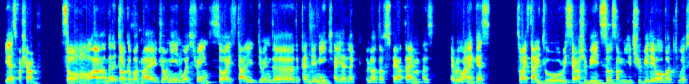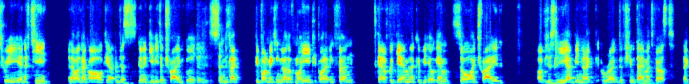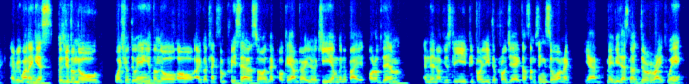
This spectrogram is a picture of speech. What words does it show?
Yes, for sure. So uh, I'm going to talk about my journey in Web3. So I started during the, the pandemic. I had like a lot of spare time, as everyone, I guess. So I started to research a bit, saw some YouTube video about Web3 NFT. And I was like, oh, okay, I'm just going to give it a try because it seems like people are making a lot of money, people are having fun. It's kind of a game, like a video game. So I tried. Obviously, I've been like rugged a few times at first, like everyone, I guess, because you don't know what you're doing. You don't know, oh, I got like some pre-sales. So I was like, okay, I'm very lucky. I'm going to buy all of them. And then obviously people leave the project or something. So I'm like, yeah, maybe that's not the right way.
